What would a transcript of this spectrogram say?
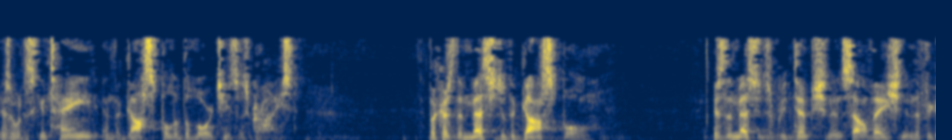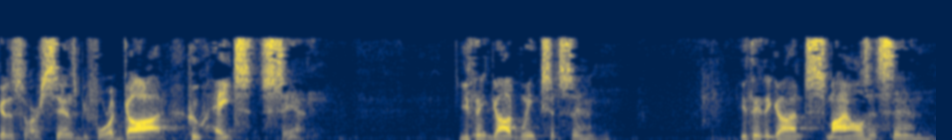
is what is contained in the gospel of the Lord Jesus Christ. Because the message of the gospel is the message of redemption and salvation and the forgiveness of our sins before a God who hates sin. You think God winks at sin? You think that God smiles at sin?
